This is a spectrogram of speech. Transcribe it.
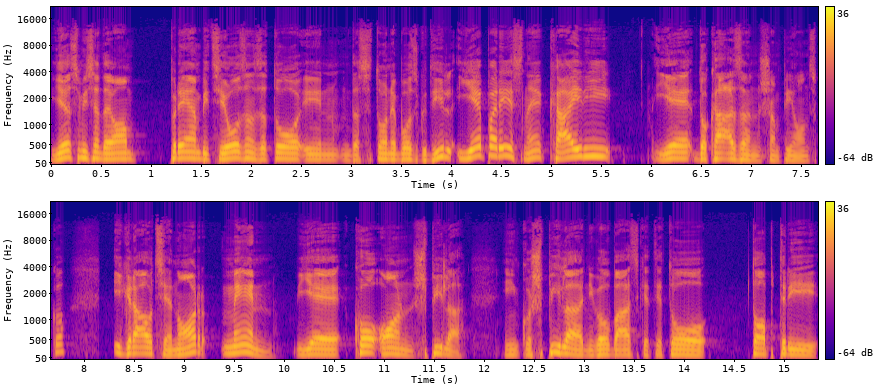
Jaz mislim, da je on preambiciozen za to in da se to ne bo zgodilo. Je pa res, ne, Kajri je dokazan šampionsko, igralec je nor, men je, ko on špila in ko špila njegov basket, je to top 3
